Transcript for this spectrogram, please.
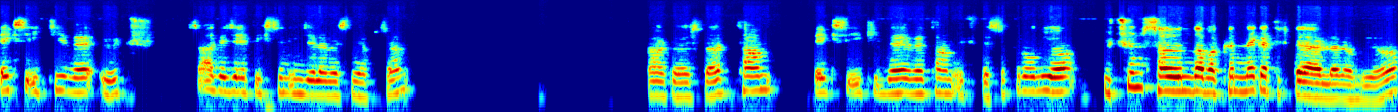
eksi 2 ve 3. Sadece fx'in incelemesini yapacağım. Arkadaşlar tam eksi 2'de ve tam 3'te 0 oluyor. 3'ün sağında bakın negatif değerler alıyor.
